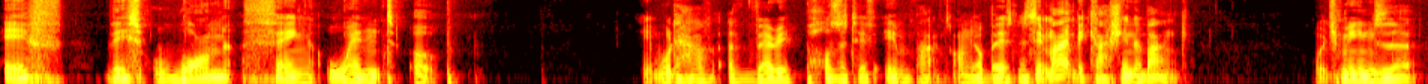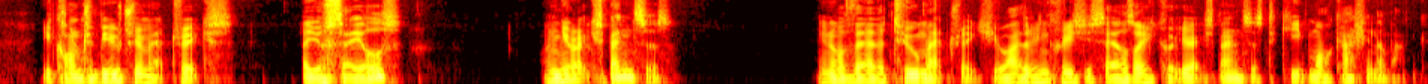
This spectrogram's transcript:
if this one thing went up, it would have a very positive impact on your business. It might be cash in the bank, which means that your contributory metrics are your sales and your expenses. You know, they're the two metrics. You either increase your sales or you cut your expenses to keep more cash in the bank.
